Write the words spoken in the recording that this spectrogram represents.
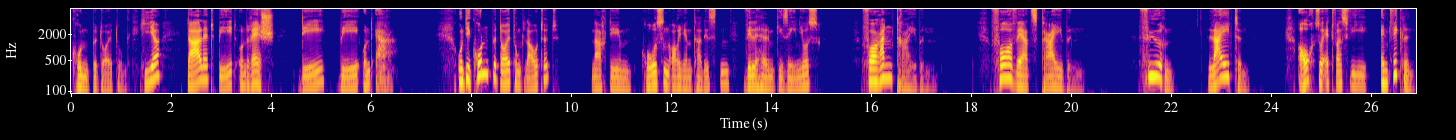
Grundbedeutung. Hier Dalet, Bet und Resh, D, B und R. Und die Grundbedeutung lautet, nach dem großen Orientalisten Wilhelm Gesenius, vorantreiben, vorwärts treiben, führen, leiten, auch so etwas wie entwickeln.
